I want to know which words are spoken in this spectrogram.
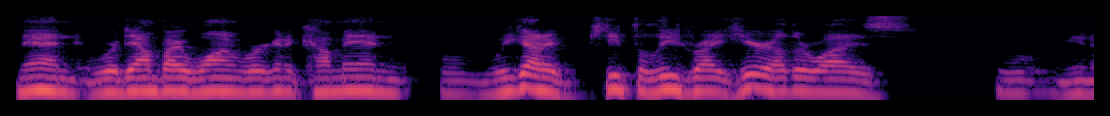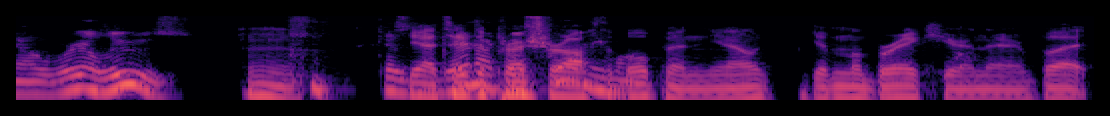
man, we're down by one. We're going to come in. We got to keep the lead right here, otherwise, you know, we're going to lose. Because mm. yeah, take the pressure off anymore. the bullpen. You know, give them a break here and there. But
